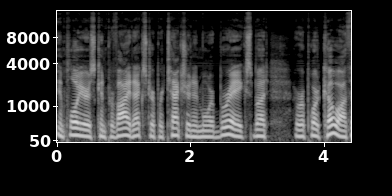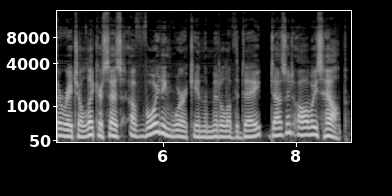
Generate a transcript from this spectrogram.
Employers can provide extra protection and more breaks, but a report co author, Rachel Licker, says avoiding work in the middle of the day doesn't always help.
